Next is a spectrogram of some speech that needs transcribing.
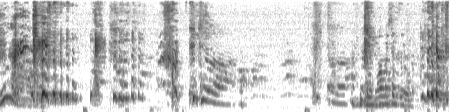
Ну. Ні, мама зараз зробить. Нет,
